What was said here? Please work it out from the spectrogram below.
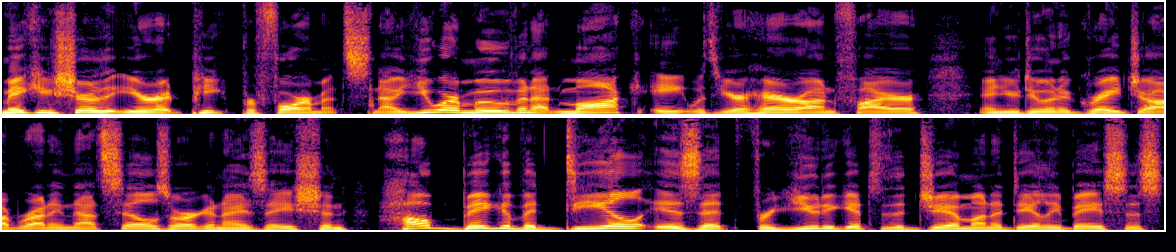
making sure that you're at peak performance. Now, you are moving at Mach 8 with your hair on fire, and you're doing a great job running that sales organization. How big of a deal is it for you to get to the gym on a daily basis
